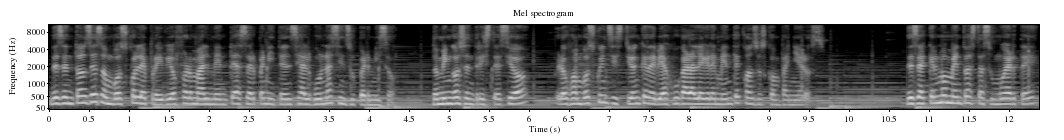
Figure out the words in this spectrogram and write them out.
Desde entonces don Bosco le prohibió formalmente hacer penitencia alguna sin su permiso. Domingo se entristeció, pero Juan Bosco insistió en que debía jugar alegremente con sus compañeros. Desde aquel momento hasta su muerte,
